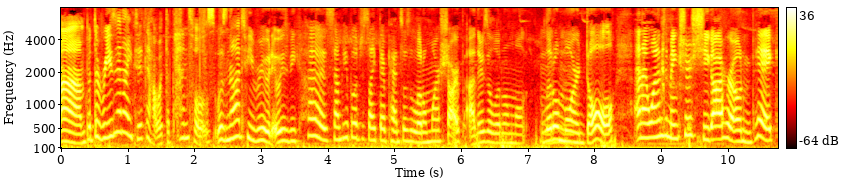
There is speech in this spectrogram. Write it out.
Um, but the reason I did that with the pencils was not to be rude. It was because some people just like their pencils a little more sharp, others a little more little more dull, and I wanted to make sure she got her own pick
